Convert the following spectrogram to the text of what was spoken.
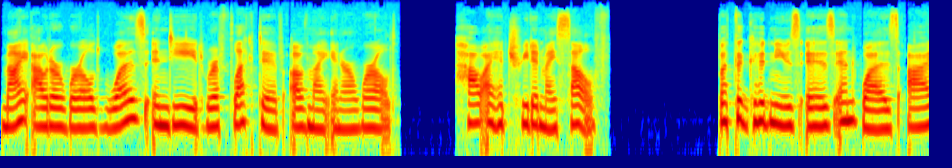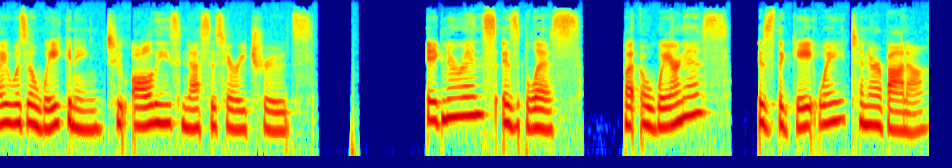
my outer world was indeed reflective of my inner world, how I had treated myself. But the good news is and was I was awakening to all these necessary truths. Ignorance is bliss, but awareness is the gateway to nirvana.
